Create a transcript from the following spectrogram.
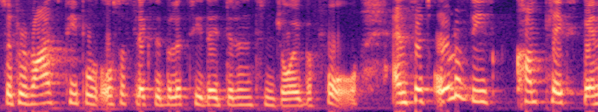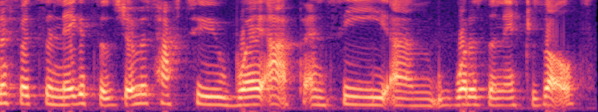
So it provides people with also flexibility they didn't enjoy before. And so it's all of these complex benefits and negatives you have to weigh up and see um, what is the net result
